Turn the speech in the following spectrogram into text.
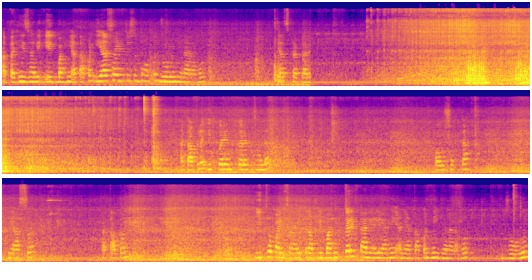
आता ही झाली एक बाही. आता आपण या साईडची सुद्धा आपण जोडून घेणार आहोत. त्याच प्रकारे. आता आपलं इथपर्यंत करत झालं. पाहू शकता. हे असं. आता आपण इथं पाहिजे आहे तर आपली बाही करेक्ट आलेली आहे आणि आता आपण हे घेणार आहोत जोडून.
